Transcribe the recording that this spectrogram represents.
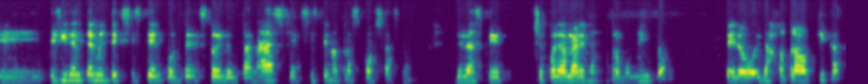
Eh, evidentemente existe el contexto de la eutanasia, existen otras cosas ¿no? de las que se puede hablar en otro momento, pero bajo otra óptica,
